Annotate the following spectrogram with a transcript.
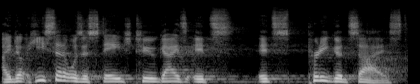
I don't, he said it was a stage two, guys. It's, it's pretty good sized.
